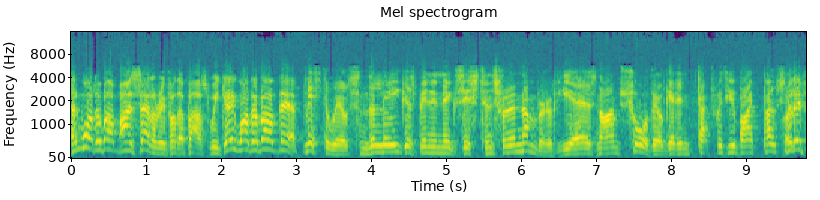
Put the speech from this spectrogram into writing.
And what about my salary for the past week, eh? What about that? Mr. Wilson, the League has been in existence for a number of years, and I'm sure they'll get in touch with you by post. Well, if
